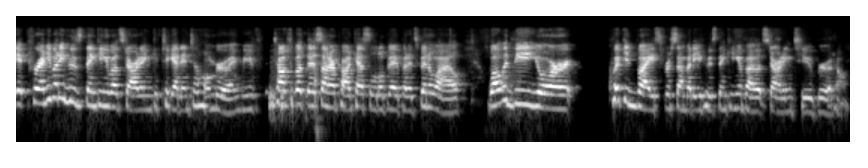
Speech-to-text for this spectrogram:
it, for anybody who's thinking about starting to get into home brewing, we've talked about this on our podcast a little bit, but it's been a while. What would be your quick advice for somebody who's thinking about starting to brew at home?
